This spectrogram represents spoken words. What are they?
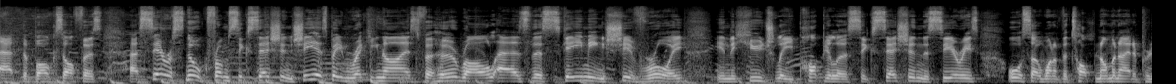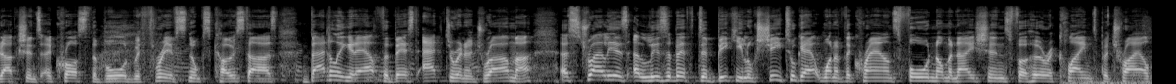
at the box office. Uh, Sarah Snook from Succession, she has been recognised for her role as the scheming Shiv Roy in the hugely popular Succession, the series. Also, one of the top nominated productions across the board, with three of Snook's co stars battling it out for Best Actor in a Drama. Australia's Elizabeth Debicki, look, she took out one of the Crown's four nominations for her acclaimed portrayal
